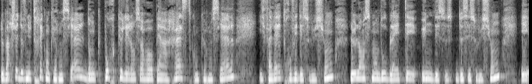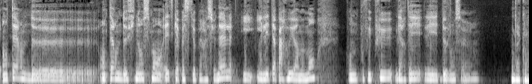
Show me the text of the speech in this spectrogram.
Le marché est devenu très concurrentiel, donc pour que les lanceurs européens restent concurrentiels, il fallait trouver des solutions. Le lancement double a été une de ces solutions, et en termes de financement et de capacité opérationnelle, il est apparu à un moment qu'on ne pouvait plus garder les deux lanceurs. D'accord.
